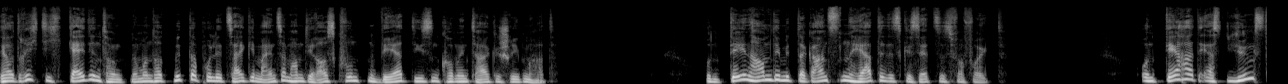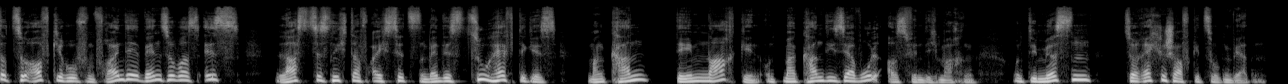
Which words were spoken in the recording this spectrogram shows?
der hat richtig Geld in den genommen und hat mit der Polizei gemeinsam haben die rausgefunden, wer diesen Kommentar geschrieben hat. Und den haben die mit der ganzen Härte des Gesetzes verfolgt. Und der hat erst jüngst dazu aufgerufen, Freunde, wenn sowas ist, lasst es nicht auf euch sitzen. Wenn das zu heftig ist, man kann dem nachgehen und man kann die sehr wohl ausfindig machen. Und die müssen zur Rechenschaft gezogen werden.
